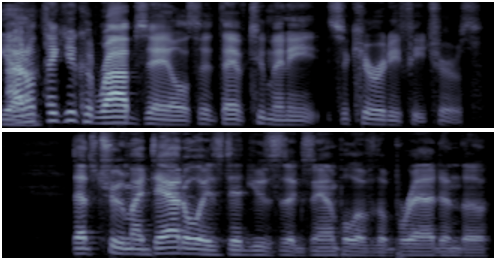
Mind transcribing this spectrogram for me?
Yeah. I don't think you could rob Zales if they have too many security features. That's true. My dad always did use the example of the bread and the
